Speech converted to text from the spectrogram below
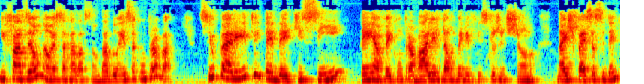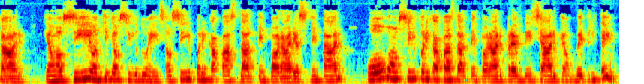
e fazer ou não essa relação da doença com o trabalho. Se o perito entender que sim, tem a ver com o trabalho, ele dá um benefício que a gente chama na espécie acidentária, que é um auxílio, um antigo auxílio doença, auxílio por incapacidade temporária acidentário ou um auxílio por incapacidade temporária previdenciário, que é um B31.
